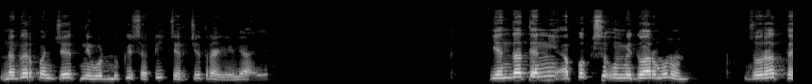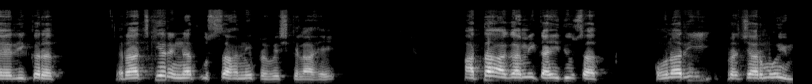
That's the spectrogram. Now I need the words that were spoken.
नगरपंचायत निवडणुकीसाठी चर्चेत राहिलेले आहेत. यंदा त्यांनी अपक्ष उमेदवार म्हणून जोरात तयारी करत राजकीय रिंगणात उत्साहाने प्रवेश केला आहे. आता आगामी काही दिवसात होणारी प्रचार मोहीम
